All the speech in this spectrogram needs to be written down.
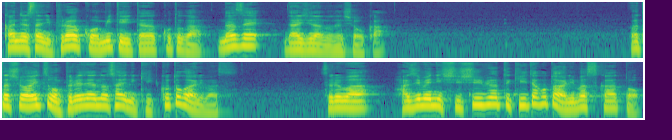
患者さんにプラークを見ていただくことがなぜ大事なのでしょうか？私はいつもプレゼンの際に聞くことがあります。それは、はじめに歯周病って聞いたことありますか？と。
